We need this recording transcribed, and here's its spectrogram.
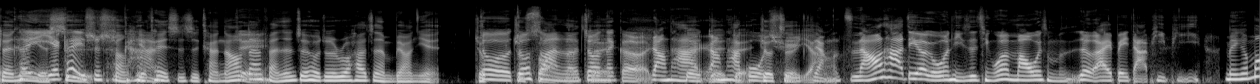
对，可以也可以试试看，也可以试试看。然后，但反正最后就是，如果他真的不要捏。就就算了，就那个让他让他过去这样子。然后他的第二个问题是，请问猫为什么热爱被打屁屁？每个猫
